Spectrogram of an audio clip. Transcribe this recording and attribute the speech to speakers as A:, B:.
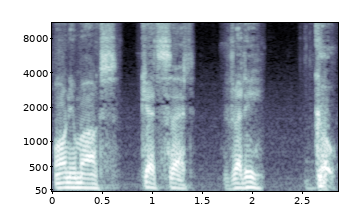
A: On your marks, get set. Ready? Go!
